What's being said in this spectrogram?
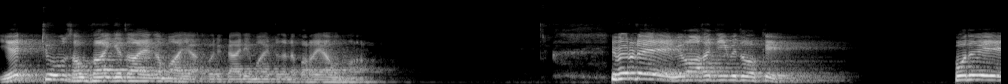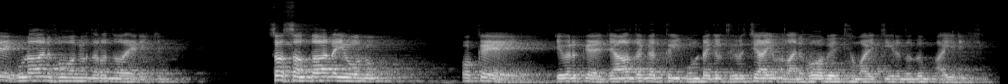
ഏറ്റവും സൗഭാഗ്യദായകമായ ഒരു കാര്യമായിട്ട് തന്നെ പറയാവുന്നതാണ്. ഇവരുടെ വിവാഹ ജീവിതമൊക്കെ പൊതുവെ ഗുണാനുഭവങ്ങൾ നിറഞ്ഞതായിരിക്കും. സസന്താന യോഗം ഒക്കെ ഇവർക്ക് ജാതകത്തിൽ ഉണ്ടെങ്കിൽ തീർച്ചയായും അത് അനുഭവവേദ്യമായി തീരുന്നതും ആയിരിക്കും.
